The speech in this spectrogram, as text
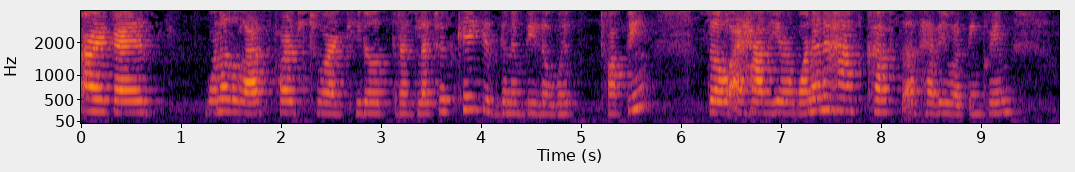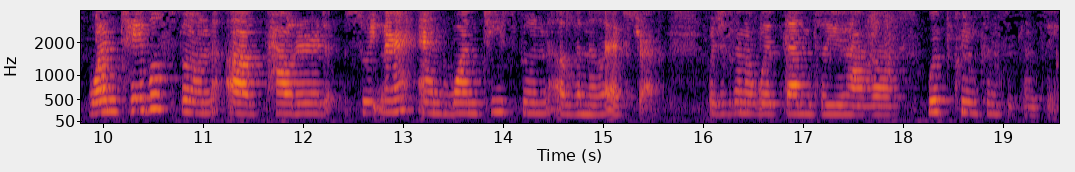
All right, guys. One of the last parts to our keto tres leches cake is going to be the whipped topping. So I have here one and a half cups of heavy whipping cream, one tablespoon of powdered sweetener, and one teaspoon of vanilla extract. We're just going to whip that until you have a whipped cream consistency.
